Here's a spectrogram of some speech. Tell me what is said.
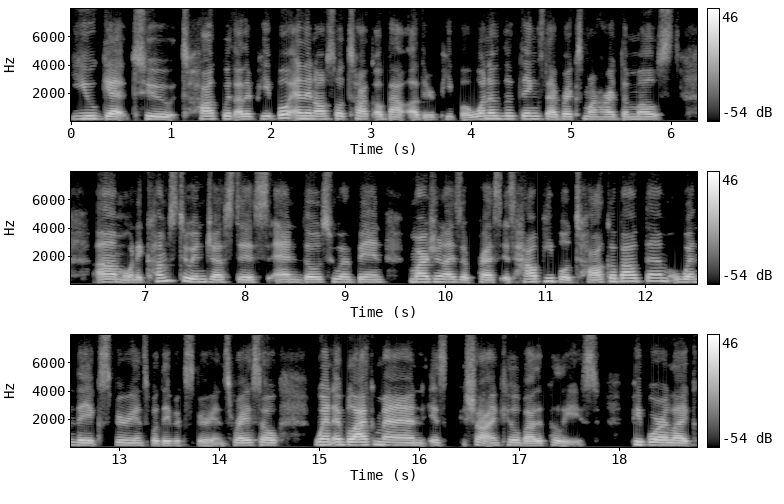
you get to talk with other people and then also talk about other people. One of the things that breaks my heart the most um, when it comes to injustice and those who have been marginalized, oppressed, is how people talk about them when they experience what they've experienced, right? So when a Black man is shot and killed by the police, people are like,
